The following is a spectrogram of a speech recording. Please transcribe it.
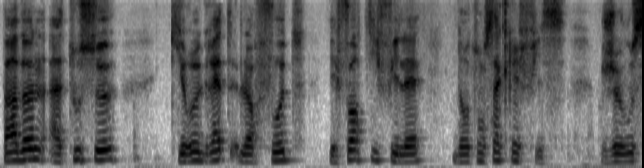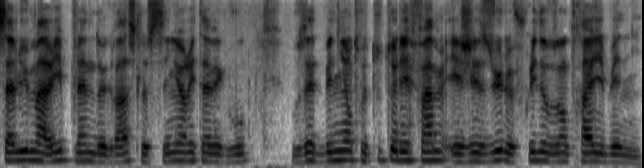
Pardonne à tous ceux qui regrettent leurs fautes et fortifie-les dans ton sacrifice. Je vous salue Marie, pleine de grâce, le Seigneur est avec vous. Vous êtes bénie entre toutes les femmes, et Jésus, le fruit de vos entrailles, est béni.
